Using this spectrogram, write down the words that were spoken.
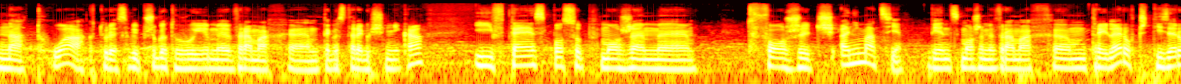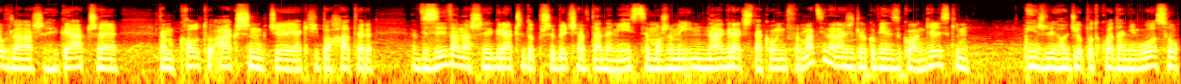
na tła, które sobie przygotowujemy w ramach tego starego silnika i w ten sposób możemy tworzyć animacje, więc możemy w ramach trailerów czy teaserów dla naszych graczy, tam call to action, gdzie jakiś bohater wzywa naszych graczy do przybycia w dane miejsce, możemy im nagrać taką informację, na razie tylko w języku angielskim, jeżeli chodzi o podkładanie głosu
